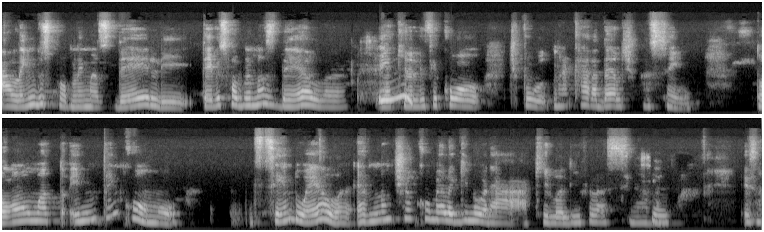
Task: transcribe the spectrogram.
além dos problemas dele, teve os problemas dela. Sim. E aquilo ali ficou, tipo, na cara dela, tipo assim, toma, to... e não tem como. Sendo ela, ela não tinha como ela ignorar aquilo ali e falar assim, ah, isso,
